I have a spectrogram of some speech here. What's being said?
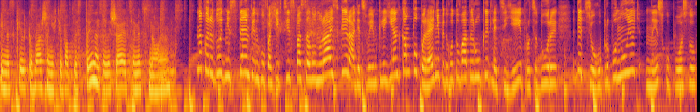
і наскільки ваша нігтєва пластина залишається міцною. Напередодні стемпінгу фахівці спа-салону Райський радять своїм клієнткам попередньо підготувати руки для цієї процедури. Для цього пропонують низку послуг.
